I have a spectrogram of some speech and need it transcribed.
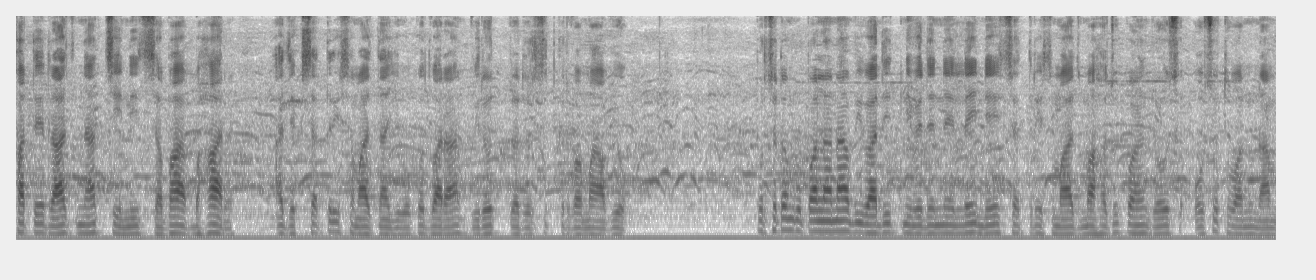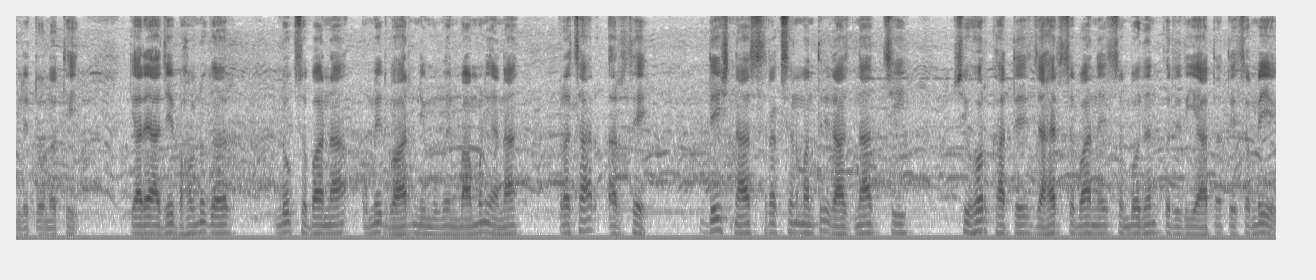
ખાતે રાજનાથસિંહની સભા બહાર આજે ક્ષત્રિય સમાજના યુવકો દ્વારા વિરોધ પ્રદર્શિત કરવામાં આવ્યો. પુરુષોત્તમ રૂપાલાના વિવાદિત નિવેદનને લઈને ક્ષત્રિય સમાજમાં હજુ પણ રોષ ઓછો થવાનું નામ લેતો નથી. ત્યારે આજે ભાવનગર લોકસભાના ઉમેદવાર નીમુબેન બામણિયાના પ્રચાર અર્થે દેશના સંરક્ષણ મંત્રી રાજનાથસિંહ સિહોર ખાતે જાહેર સભાને સંબોધન કરી રહ્યા હતા. તે સમયે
